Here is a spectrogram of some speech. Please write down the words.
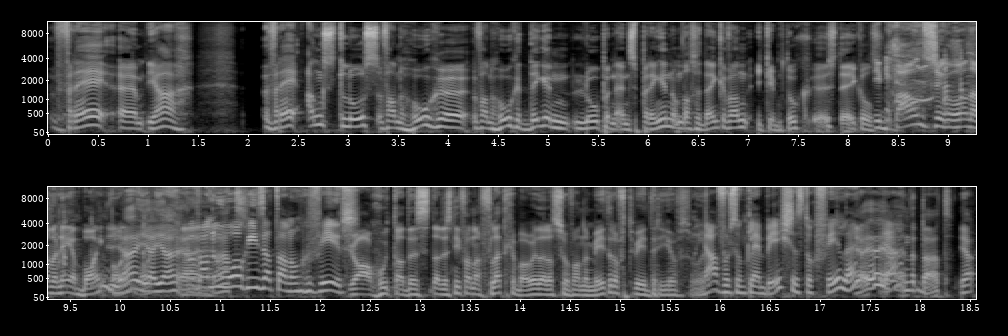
vrij, ehm, ja, vrij angstloos van hoge, van hoge dingen lopen en springen, omdat ze denken van, ik heb toch eh, stekels. Die bouncen gewoon naar beneden. Boing, boing, Ja, ja, ja. Maar van hoe hoog is dat dan ongeveer? Ja, goed, dat is, dat is niet van een flatgebouw, hè. dat is zo van een meter of twee, drie of zo. hè. Ja, voor zo'n klein beestje is toch veel, hè? Ja, ja, ja, inderdaad. Ja.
